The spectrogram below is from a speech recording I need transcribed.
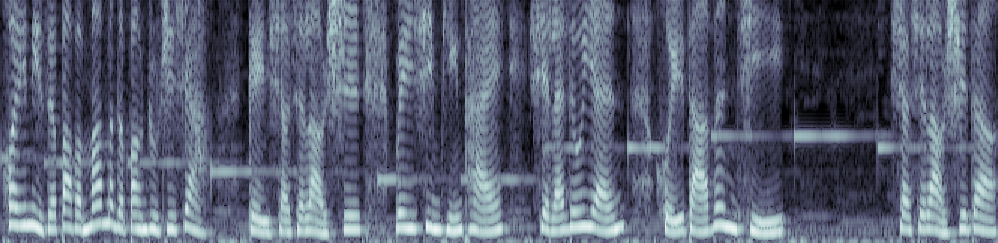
欢迎你在爸爸妈妈的帮助之下，给小雪老师微信平台写来留言，回答问题。小雪老师的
